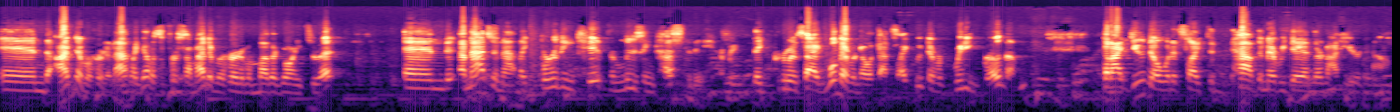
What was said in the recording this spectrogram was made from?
And I've never heard of that. Like that was the first time I'd ever heard of a mother going through it. And imagine that, like birthing kids and losing custody. I mean, they grew inside. We'll never know what that's like. We've never, we didn't grow them. But I do know what it's like to have them every day and they're not here now.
